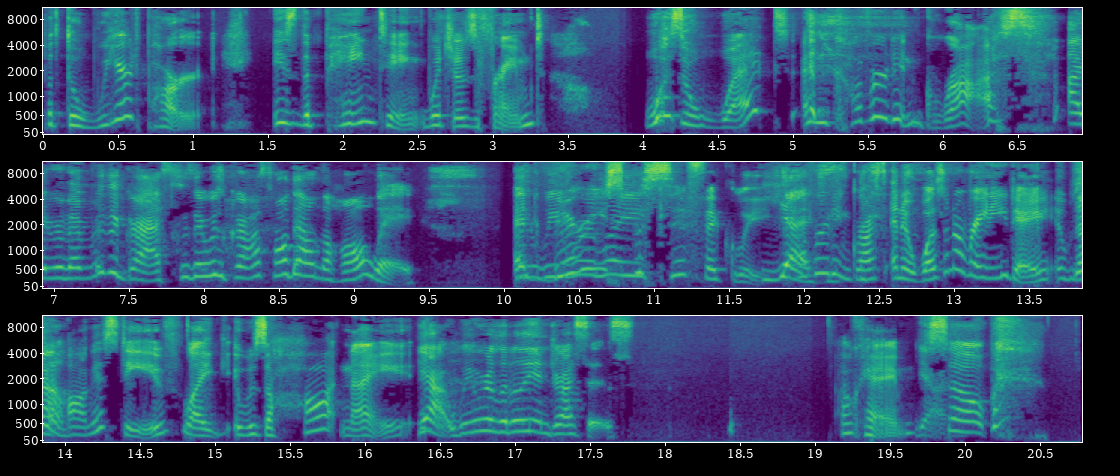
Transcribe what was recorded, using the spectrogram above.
But the weird part is the painting, which is framed, was wet and covered in grass. I remember the grass because there was grass all down the hallway, and Like, we very were like, specifically Yes. covered in grass. And it wasn't a rainy day. It was No. an August Eve. Like it was a hot night. yeah, we were literally in dresses. Okay. Yeah. So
